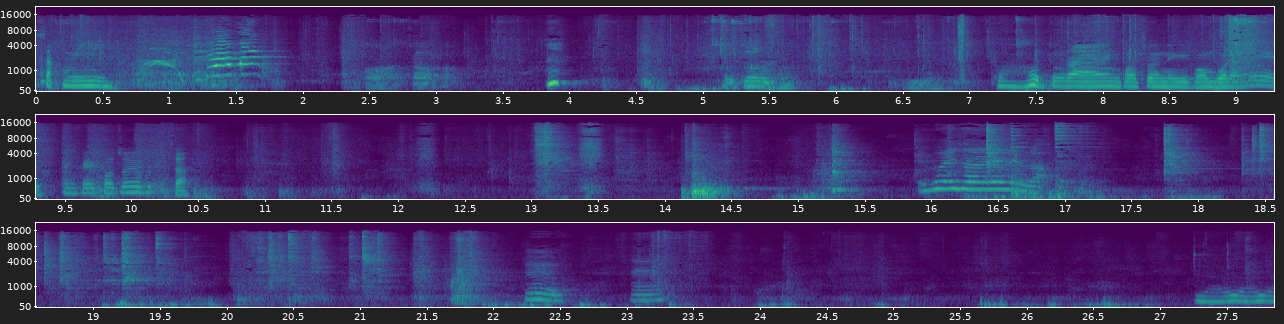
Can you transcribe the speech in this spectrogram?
Sak mini. Kocok apa? Kocok apa? Iya. Bahut orang kocok ini komponen. Eh, kayak kocoknya pecah. Ya ya ya.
